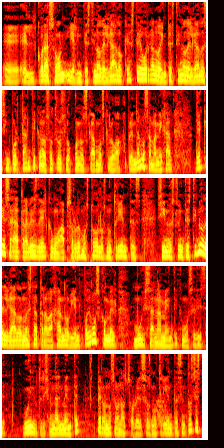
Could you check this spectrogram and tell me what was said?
eh, el corazón y el intestino delgado, que este órgano de intestino delgado es importante que nosotros lo conozcamos, que lo aprendamos a manejar, ya que es a través de él como absorbemos todos los nutrientes. Si nuestro intestino delgado no está trabajando bien, podemos comer muy sanamente, como se dice, muy nutricionalmente, pero no se van a absorber esos nutrientes. Entonces,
